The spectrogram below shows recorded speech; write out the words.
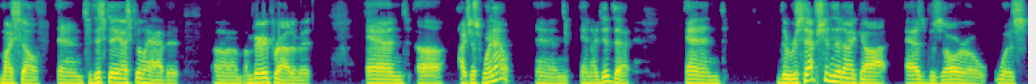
myself. And to this day, I still have it. Um, I'm very proud of it. And uh, I just went out and, and I did that. And the reception that I got as Bizarro was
